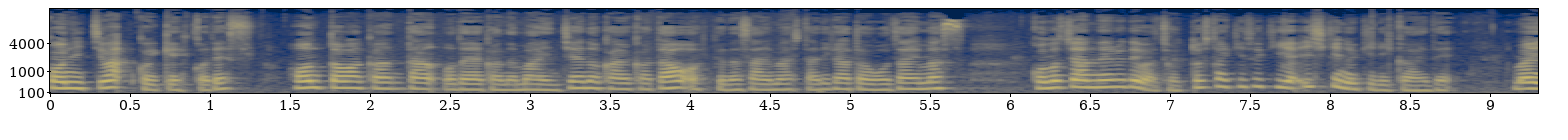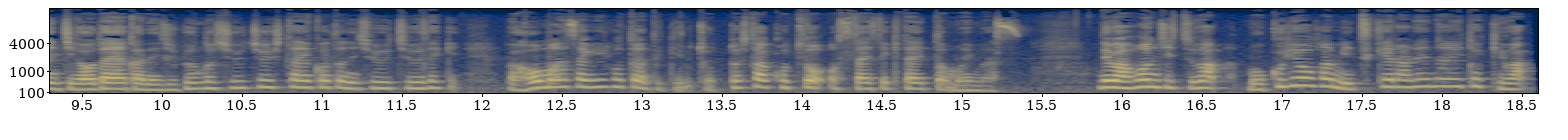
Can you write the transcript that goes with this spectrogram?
こんにちは小池彦です。本当は簡単穏やかな毎日への変え方をお聞きくださいましてありがとうございます。このチャンネルではちょっとした気づきや意識の切り替えで毎日が穏やかで自分が集中したいことに集中できパフォーマンス上げることができるちょっとしたコツをお伝えしていきたいと思います。では本日は目標が見つけられない時は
